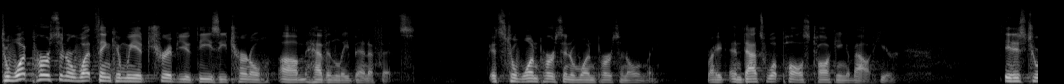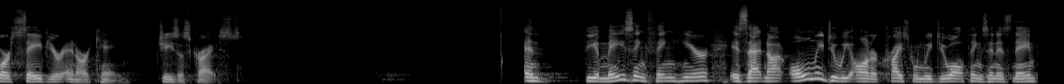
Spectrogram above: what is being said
To what person or what thing can we attribute these eternal um, heavenly benefits? It's to one person and one person only, right? And that's what Paul's talking about here. It is to our Savior and our King, Jesus Christ. And the amazing thing here is that not only do we honor Christ when we do all things in His name,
